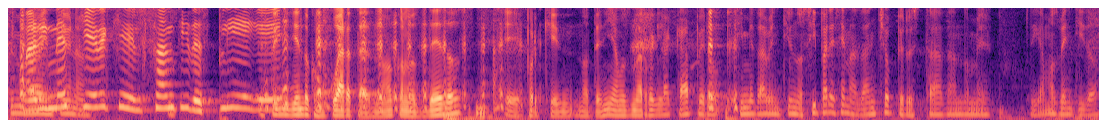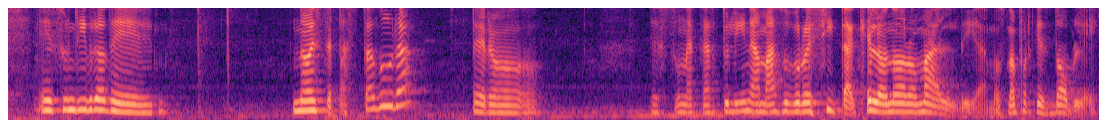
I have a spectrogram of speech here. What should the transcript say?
Sí, me da Marinés 21. quiere que el Santi despliegue. Estoy midiendo con cuartas, ¿no? Con los dedos, eh, porque no teníamos una regla acá, pero sí me da 21. Sí parece más ancho, pero está dándome, digamos, 22. Es un libro de. No es de pasta dura, pero es una cartulina más gruesita que lo normal, digamos, ¿no? Porque es doble.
